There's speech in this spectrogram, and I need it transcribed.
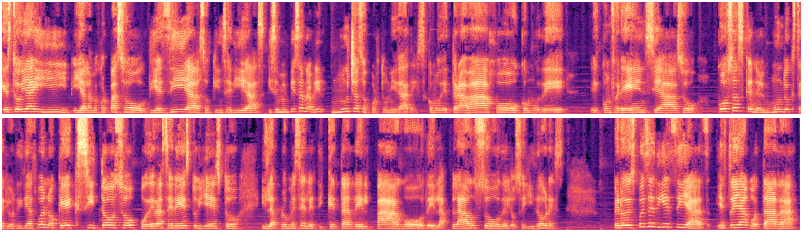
Que estoy ahí y a lo mejor paso 10 días o 15 días y se me empiezan a abrir muchas oportunidades, como de trabajo, como de eh, conferencias o cosas que en el mundo exterior dirías, bueno, qué exitoso poder hacer esto y esto y la promesa de la etiqueta del pago del aplauso de los seguidores. Pero después de 10 días, y estoy agotada,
